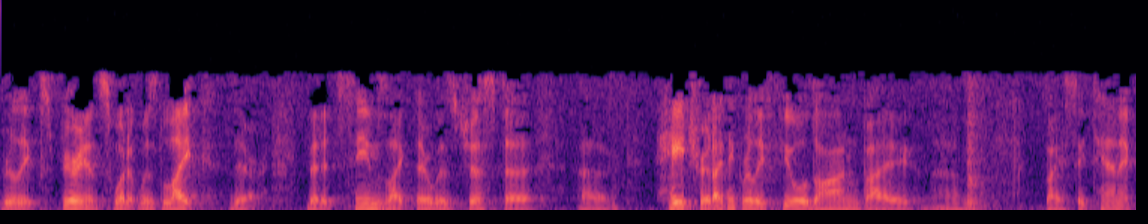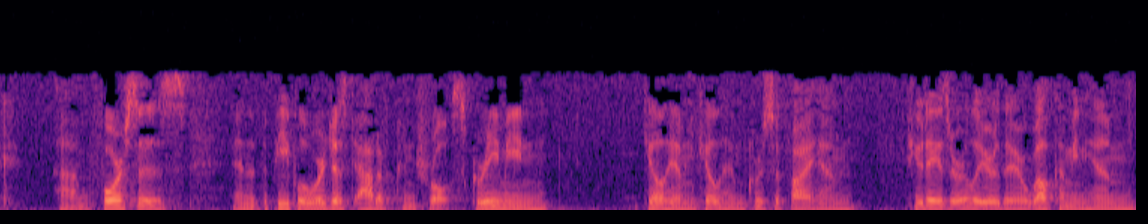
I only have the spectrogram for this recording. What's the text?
really experience what it was like there. But it seems like there was just a, a hatred, I think, really fueled on by, um, by satanic um, forces, and that the people were just out of control, screaming, kill him, kill him, crucify him. A few days earlier, they're welcoming him,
